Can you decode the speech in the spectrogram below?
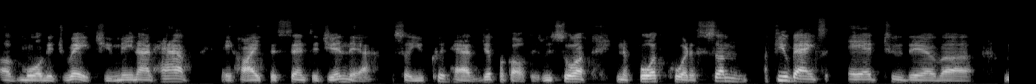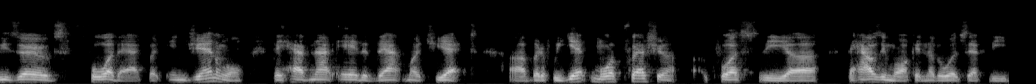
of mortgage rates. You may not have a high percentage in there, so you could have difficulties. We saw in the fourth quarter some a few banks add to their uh, reserves for that, but in general, they have not added that much yet. Uh, but if we get more pressure across the uh, the housing market. In other words, that the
